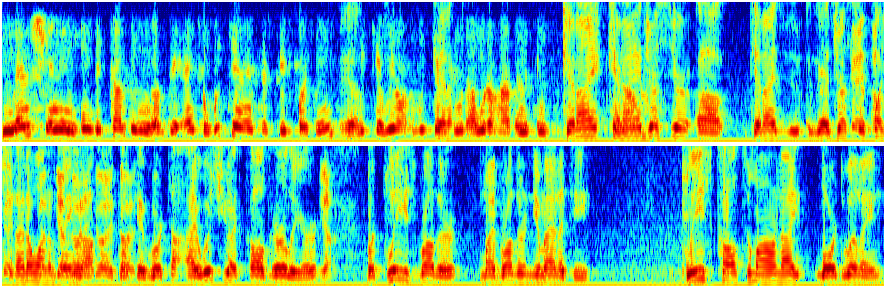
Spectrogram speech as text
mentioning in the company of the angel. We can't intercede for him. Yeah. We can we don't we can't Can I- do that. We don't have anything. Can I can You I address your uh, can I address Okay, your question? okay. I don't want him yeah, hang ahead, up. go ahead, go okay, we're t- I wish you had called earlier. Yeah. But please, brother, my brother in humanity, please call tomorrow night, Lord willing.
